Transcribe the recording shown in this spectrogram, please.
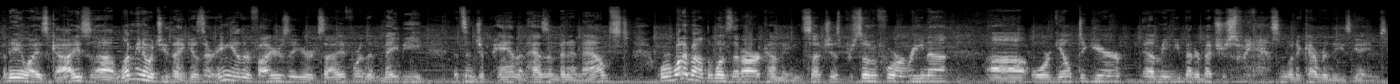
But anyways, guys, uh, let me know what you think. Is there any other fighters that you're excited for that maybe that's in Japan that hasn't been announced? Or what about the ones that are coming, such as Persona 4 Arena uh, or Guilty Gear? I mean, you better bet your sweet ass I'm going to cover these games.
